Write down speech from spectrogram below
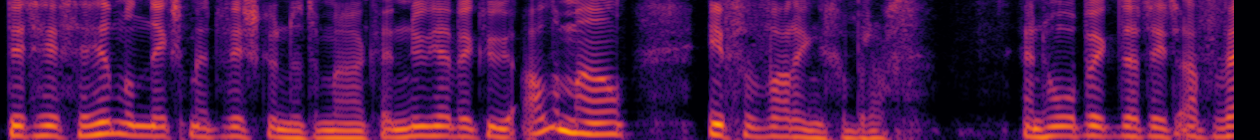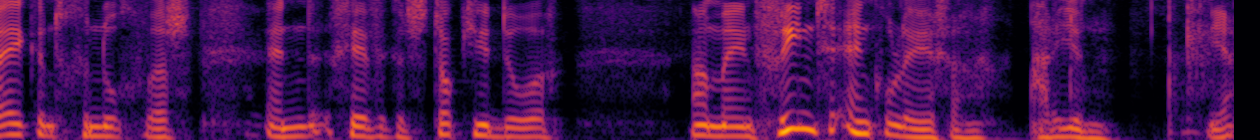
dit heeft helemaal niks met wiskunde te maken. En nu heb ik u allemaal in verwarring gebracht. En hoop ik dat dit afwijkend genoeg was. En geef ik het stokje door aan mijn vriend en collega Arjen. Ja.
